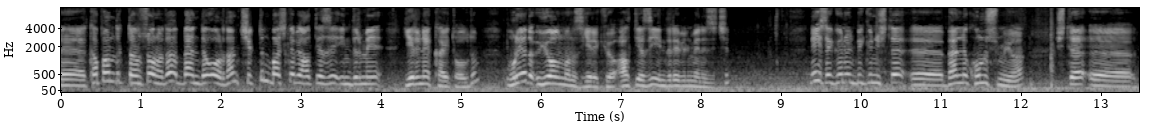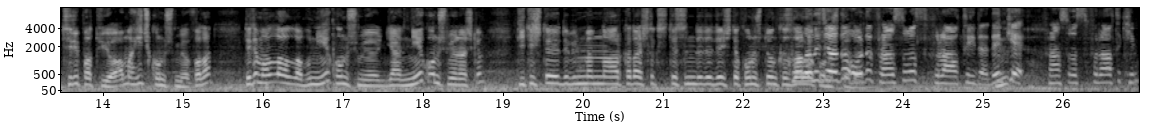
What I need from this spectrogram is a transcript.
Ee, kapandıktan sonra da ben de oradan çıktım başka bir altyazı indirme yerine kayıt oldum. Buraya da üye olmanız gerekiyor altyazıyı indirebilmeniz için. Neyse Gönül bir gün işte e, benle konuşmuyor. İşte e, trip atıyor ama hiç konuşmuyor falan. Dedim Allah Allah bu niye konuşmuyor? Yani niye konuşmuyorsun aşkım? Git işte dedi bilmem ne arkadaşlık sitesinde dedi işte konuştuğun kızlarla konuş Kullanıcı adı dedi. orada François 06 idi. Dedim ki François 06 kim?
